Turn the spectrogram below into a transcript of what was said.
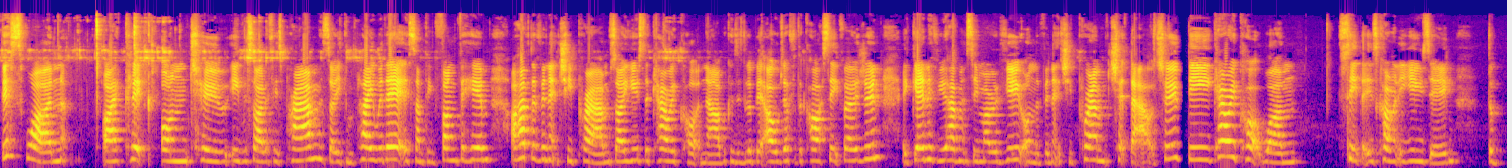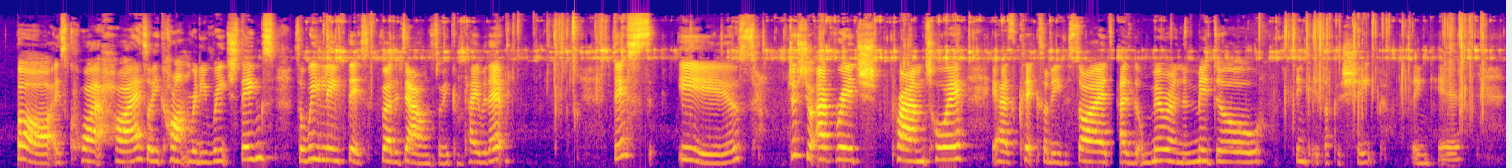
This one I click onto either side of his pram so he can play with it. It's something fun for him. I have the Venicci pram, so I use the carry cot now because he's a little bit older for the car seat version. Again, if you haven't seen my review on the Venicci pram, check that out too. The carry cot one seat that he's currently using, the bar is quite high so he can't really reach things. So we leave this further down so he can play with it. This is just your average pram toy. It has clicks on either side, has a little mirror in the middle. I think it's like a sheep thing here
